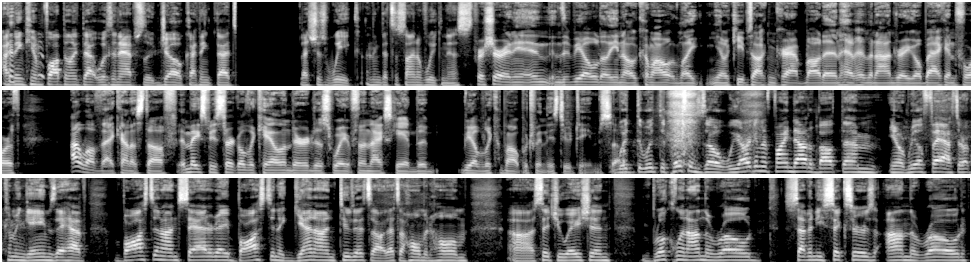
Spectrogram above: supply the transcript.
I think him flopping like that was an absolute joke. I think that's that's just weak. I think that's a sign of weakness. For sure, and, and, and to be able to you know come out and like you know keep talking crap about it and have him and Andre go back and forth, I love that kind of stuff. It makes me circle the calendar and just wait for the next game to be able to come out between these two teams. So With the, with the Pistons though, we are going to find out about them, you know, real fast. Their upcoming games. They have Boston on Saturday, Boston again on Tuesday. That's a, that's a home and home uh, situation. Brooklyn on the road, 76ers on the road.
